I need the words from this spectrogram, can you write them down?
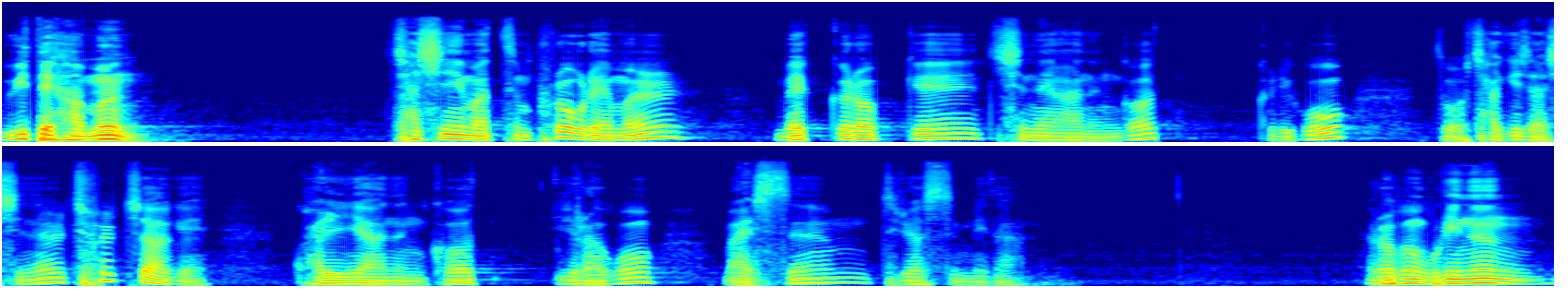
위대함은 자신이 맡은 프로그램을 매끄럽게 진행하는 것 그리고 또 자기 자신을 철저하게 관리하는 것이라고 말씀드렸습니다. 여러분 우리는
